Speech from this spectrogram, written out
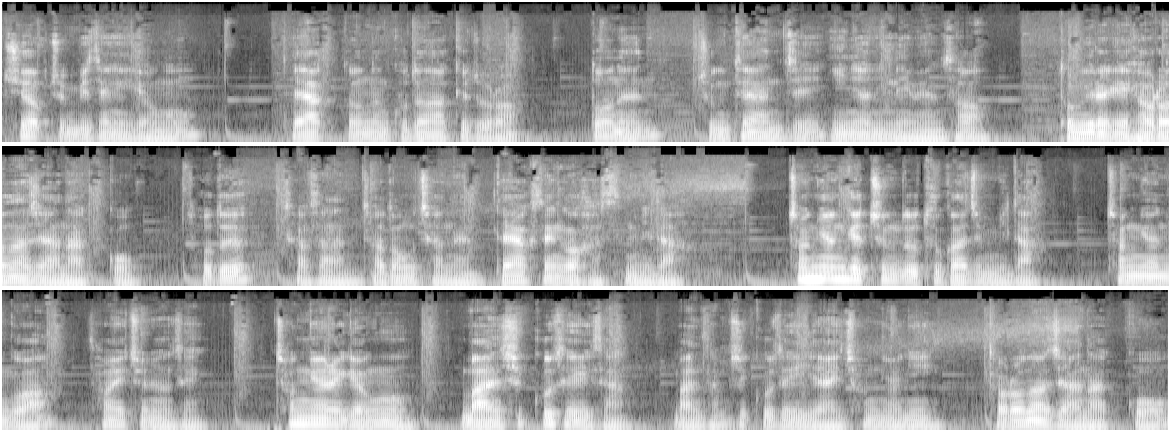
취업 준비생의 경우 대학 또는 고등학교 졸업 또는 중퇴한 지 2년 이내면서 동일하게 결혼하지 않았고 소득, 자산, 자동차는 대학생과 같습니다. 청년 계층도 두 가지입니다. 청년과 사회초년생. 청년의 경우 만 19세 이상, 만 39세 이하의 청년이 결혼하지 않았고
